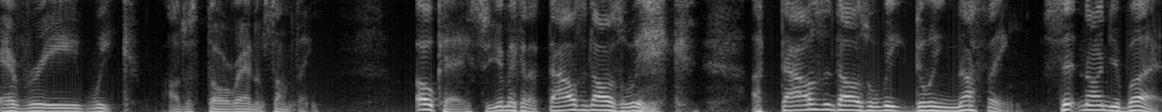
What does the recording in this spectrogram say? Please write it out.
every week. I'll just throw a random something okay, so you're making a thousand dollars a week, a thousand dollars a week doing nothing, sitting on your butt,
